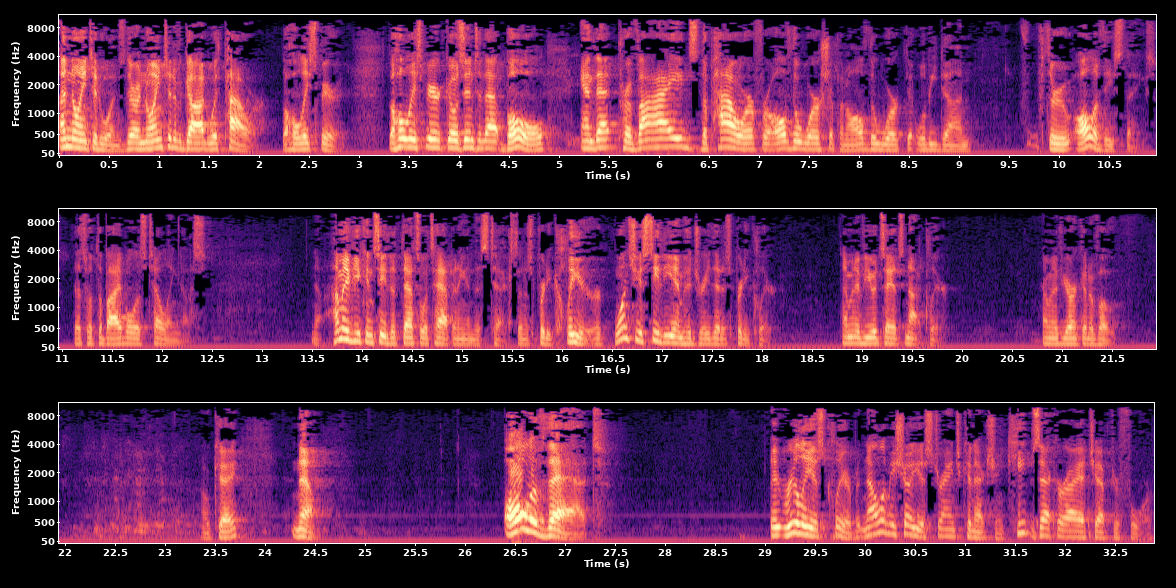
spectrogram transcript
anointed ones. They're anointed of God with power, the Holy Spirit. The Holy Spirit goes into that bowl, and that provides the power for all of the worship and all of the work that will be done through all of these things. That's what the Bible is telling us. Now, how many of you can see that that's what's happening in this text? And it's pretty clear. Once you see the imagery, that it's pretty clear. How many of you would say it's not clear? How many of you aren't going to vote? Okay? Now, all of that, it really is clear. But now let me show you a strange connection. Keep Zechariah chapter 4.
